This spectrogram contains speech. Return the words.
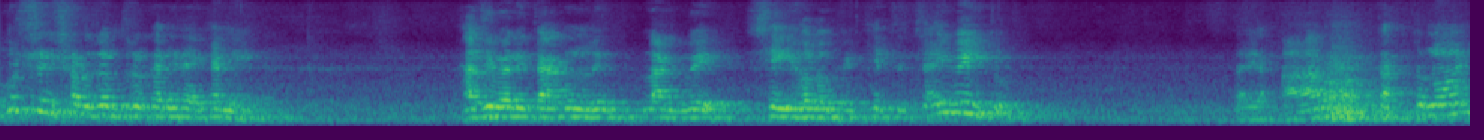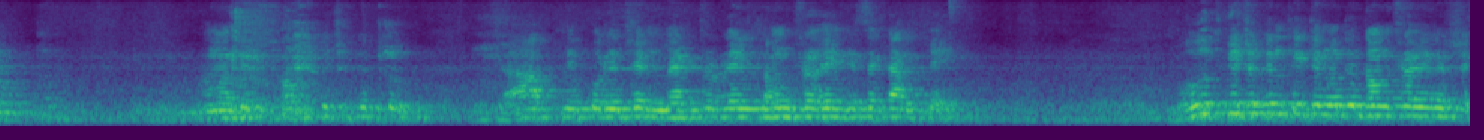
অবশ্যই ষড়যন্ত্রকারীরা এখানে হাজিবাড়িতে আগুন লে- লাগবে, সেই হলকে খেতে চাইবেই তো। তাই আর রক্তাক্ত নয়। আমাদের সব কিছু কিন্তু যা আপনি করেছেন মেট্রো রেল ধ্বংস হয়ে গেছে কালকে। বহুত কিছু কিন্তু ইতিমধ্যে ধ্বংস হয়ে গেছে।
